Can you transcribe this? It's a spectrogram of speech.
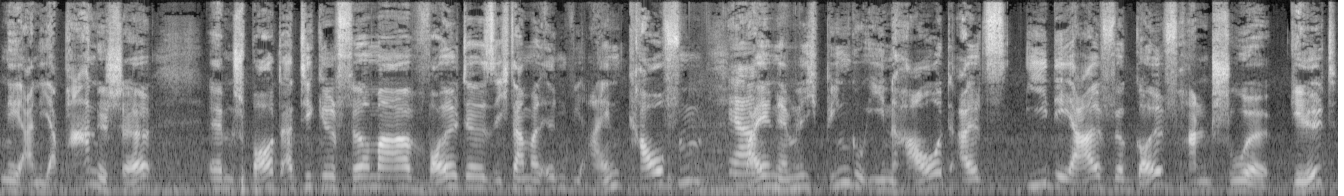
nee, eine japanische ähm, Sportartikelfirma wollte sich da mal irgendwie einkaufen, ja. weil nämlich Pinguinhaut als ideal für Golfhandschuhe gilt.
